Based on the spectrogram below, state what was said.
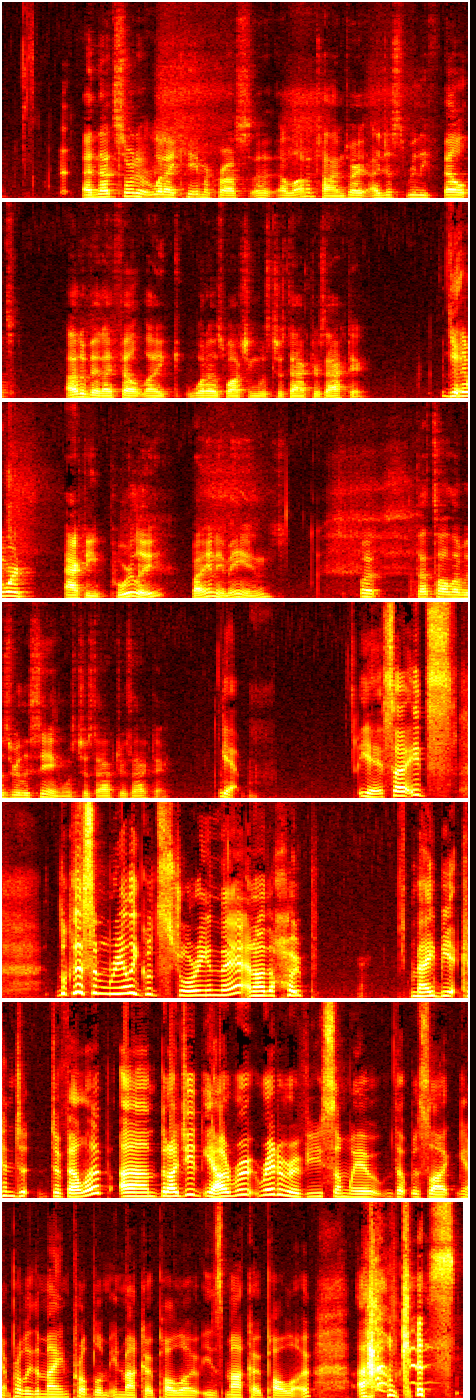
And that's sort of what I came across a, a lot of times, where I just really felt out of it. I felt like what I was watching was just actors acting. yeah, They weren't acting poorly by any means, but that's all I was really seeing was just actors acting. Yeah. Yeah, so it's look there's some really good story in there and I hope maybe it can d- develop um, but I did yeah I re- read a review somewhere that was like you know probably the main problem in Marco Polo is Marco Polo because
